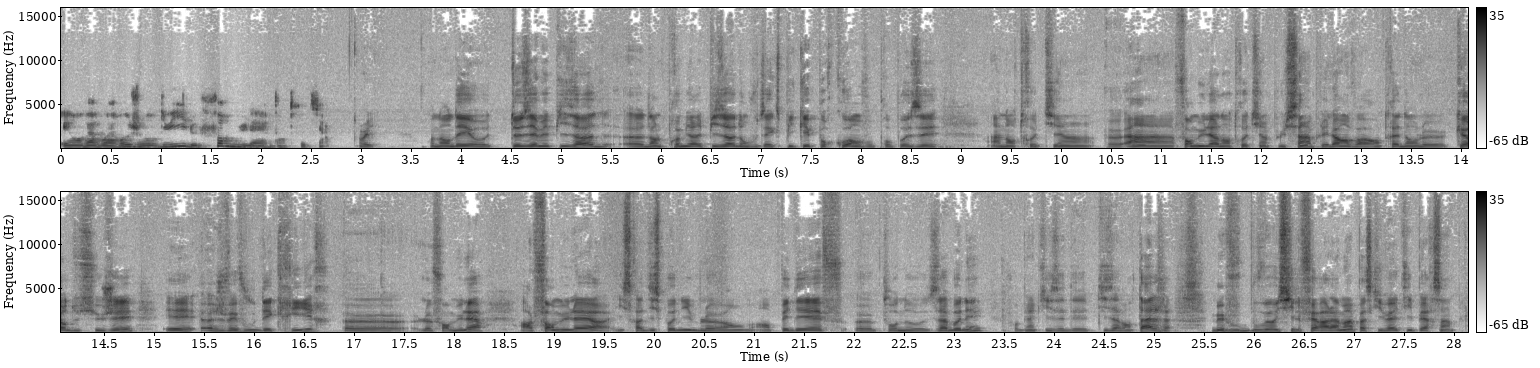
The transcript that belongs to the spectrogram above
et on va voir aujourd'hui le formulaire d'entretien. Oui, on en est au deuxième épisode. Euh, dans le premier épisode, on vous a expliqué pourquoi on vous proposait un entretien, euh, un formulaire d'entretien plus simple. Et là, on va rentrer dans le cœur du sujet et euh, je vais vous décrire le formulaire. Alors, le formulaire, il sera disponible en PDF pour nos abonnés faut bien qu'ils aient des petits avantages, mais vous pouvez aussi le faire à la main parce qu'il va être hyper simple.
